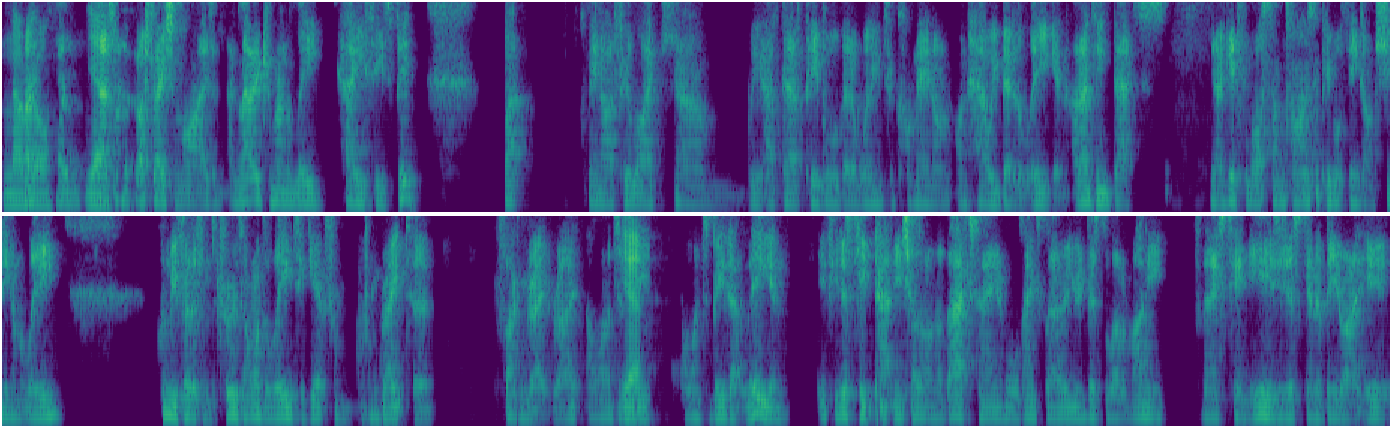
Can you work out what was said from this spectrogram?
Not right? at all. So yeah. That's where the frustration lies. And, and, Larry can run the league how he sees fit. But I mean, I feel like um, we have to have people that are willing to comment on, on how we better the league. And I don't think that's, you know, it gets lost sometimes because people think I'm shitting on the league. Couldn't be further from the truth. I want the league to get from, from great to fucking great, right? I want it to yeah. be, I want to be that league. And if you just keep patting each other on the back saying, well, thanks, Larry, you invest a lot of money for the next 10 years, you're just going to be right here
